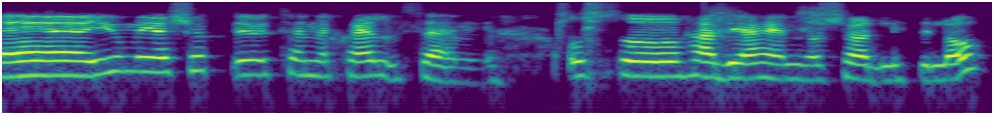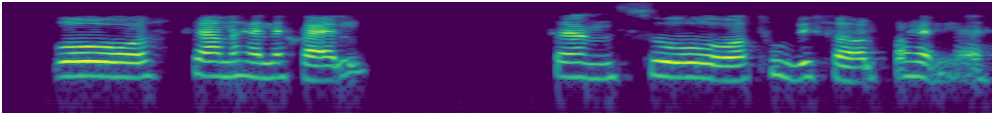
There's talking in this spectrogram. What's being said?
Eh, jo, men jag köpte ut henne själv sen. Och så hade jag henne och körde lite lopp och tränade henne själv. Sen så tog vi föl på henne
